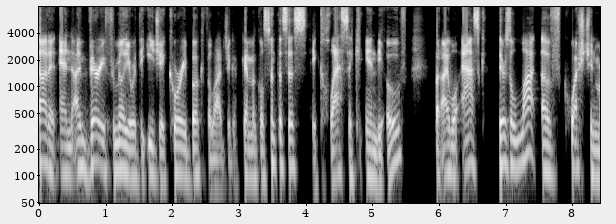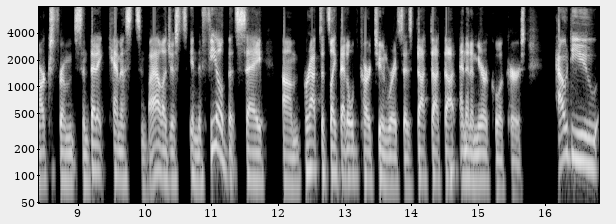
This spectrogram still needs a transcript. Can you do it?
Got it. And I'm very familiar with the E.J. Corey book, The Logic of Chemical Synthesis, a classic in the OVE. But I will ask there's a lot of question marks from synthetic chemists and biologists in the field that say um, perhaps it's like that old cartoon where it says dot dot dot and then a miracle occurs. How do you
